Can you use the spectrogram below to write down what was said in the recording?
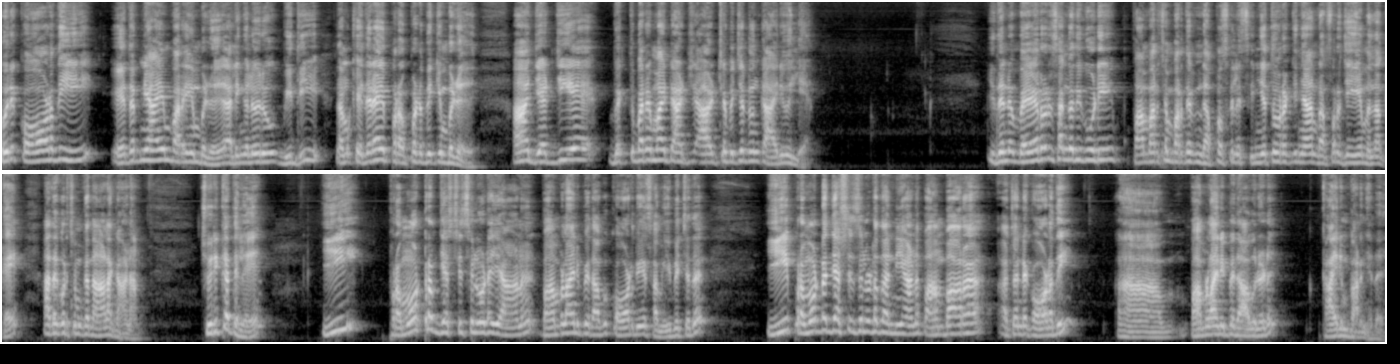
ഒരു കോടതി എതിർന്യായം പറയുമ്പോൾ അല്ലെങ്കിൽ ഒരു വിധി നമുക്കെതിരായി പുറപ്പെടുവിക്കുമ്പോൾ ആ ജഡ്ജിയെ വ്യക്തിപരമായിട്ട് ആക്ഷ- ആക്ഷേപിച്ചിട്ടൊന്നും കാര്യമില്ല. ഇതിന് വേറൊരു സംഗതി കൂടി പാമ്പാർച്ചം പറഞ്ഞിട്ടുണ്ട്. അപ്പസ്കൽ സിഞ്ഞത്തൂറയ്ക്ക് ഞാൻ റെഫർ ചെയ്യുമെന്നൊക്കെ അതേക്കുറിച്ച് നമുക്ക് നാളെ കാണാം. ചുരുക്കത്തിൽ ഈ പ്രൊമോട്ടർ ഓഫ് ജസ്റ്റിസിലൂടെയാണ് പാമ്പളാനി പിതാവ് കോടതിയെ സമീപിച്ചത്. ഈ പ്രൊമോട്ടർ ജസ്റ്റിസിലൂടെ തന്നെയാണ് പാമ്പാറ അച്ഛന്റെ കോടതി പാമ്പളാനി പിതാവിനോട് കാര്യം പറഞ്ഞത്.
